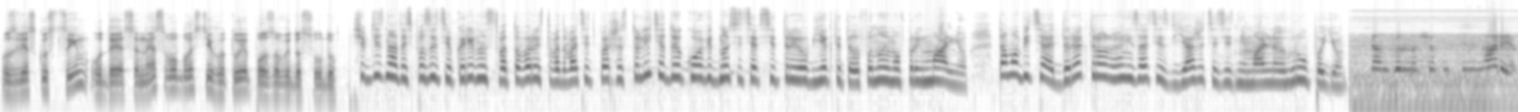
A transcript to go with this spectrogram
У зв'язку з цим у ДСНС в області готує позови до суду. Щоб дізнатись позицію керівництва товариства 21 століття, до якого відносяться всі три об'єкти, телефонуємо в приймальню. Там обіцяють, директор організації зв'яжеться зі знімальною групою. Анатольевна сейчас на семинаре.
